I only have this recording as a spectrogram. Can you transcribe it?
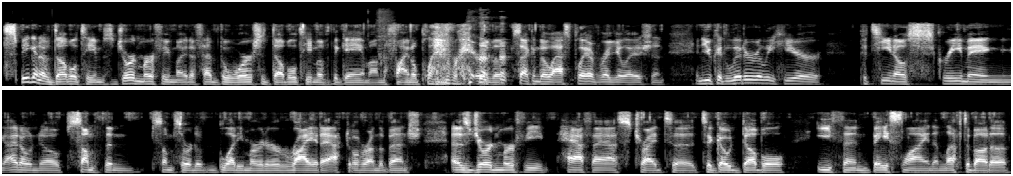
Speaking of double teams, Jordan Murphy might have had the worst double team of the game on the final play of, or the second to last play of regulation, and you could literally hear Pitino screaming, I don't know, something, some sort of bloody murder riot act over on the bench as Jordan Murphy half-ass tried to to go double Ethan baseline and left about a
